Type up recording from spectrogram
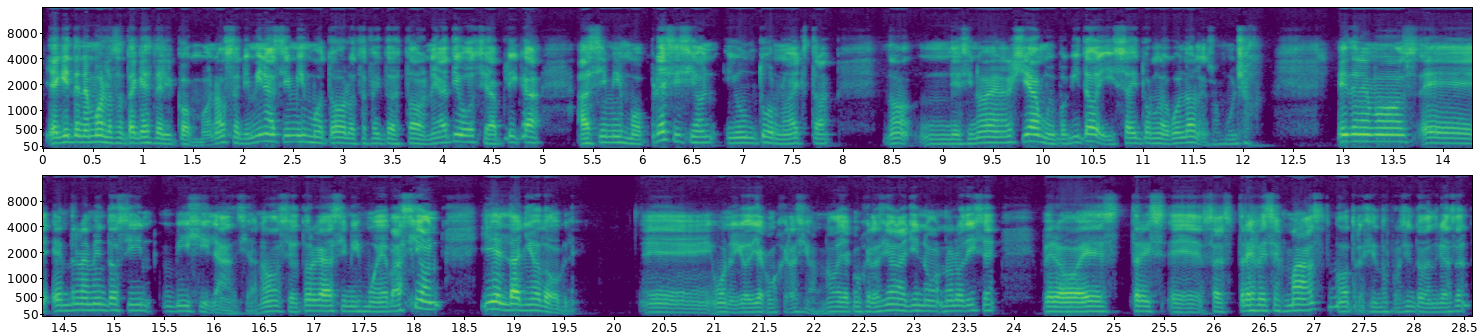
Y aquí tenemos los ataques del combo, ¿no? Se elimina a sí mismo todos los efectos de estado negativos, se aplica a sí mismo precisión y un turno extra, ¿no? 19 de energía, muy poquito, y 6 turnos de cooldown, eso es mucho. Y tenemos eh, entrenamiento sin vigilancia, ¿no? Se otorga a sí mismo evasión y el daño doble. Eh, bueno, y odia congelación, ¿no? Odia congelación, aquí no, no lo dice, pero es tres, eh, es tres veces más, ¿no? 300% vendría a ser.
